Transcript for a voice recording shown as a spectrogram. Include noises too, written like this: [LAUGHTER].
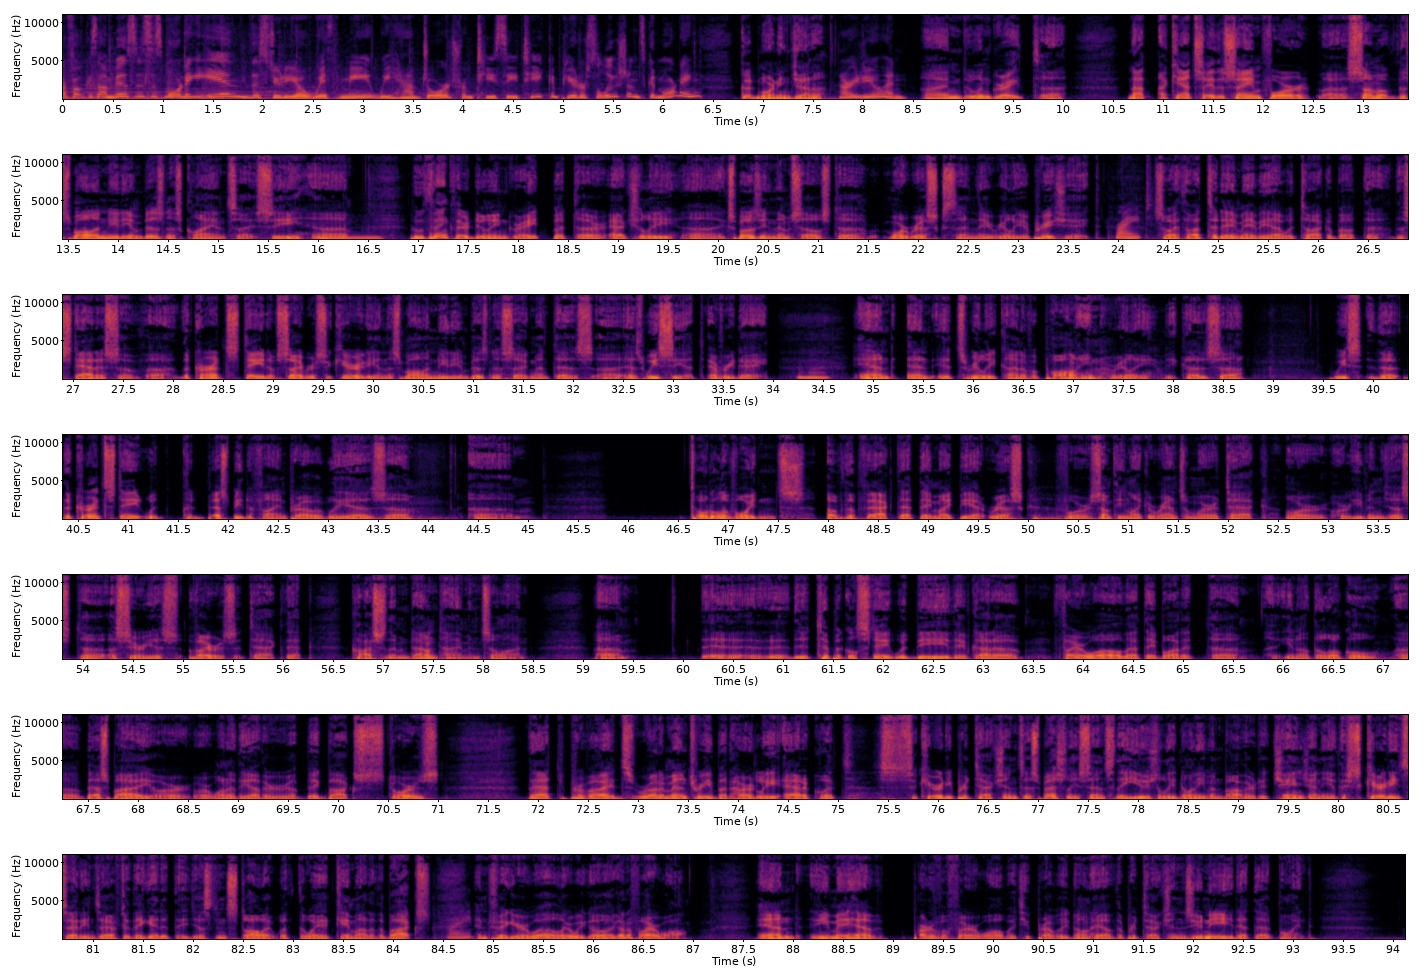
Our focus on business this morning in the studio with me, we have George from TCT Computer Solutions. Good morning. Good morning, Jenna. How are you doing? I'm doing great. Uh, not, I can't say the same for uh, some of the small and medium business clients I see uh, mm. who think they're doing great, but are actually uh, exposing themselves to more risks than they really appreciate. Right. So I thought today maybe I would talk about the, the status of uh, the current state of cybersecurity in the small and medium business segment as uh, as we see it every day. Mm-hmm. And and it's really kind of appalling, [LAUGHS] really, because uh, we the the current state would could best be defined probably as uh, um, total avoidance of the fact that they might be at risk for something like a ransomware attack or or even just uh, a serious virus attack that costs them downtime and so on. Um, the, the, typical state would be they've got a firewall that they bought at uh, you know, the local uh, Best Buy or, or one of the other uh, big box stores that provides rudimentary but hardly adequate security protections, especially since they usually don't even bother to change any of the [LAUGHS] security settings after they get it. They just install it with the way it came out of the box right. and figure, well, there we go, I got a firewall. And you may have part of a firewall, but you probably don't have the protections you need at that point.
